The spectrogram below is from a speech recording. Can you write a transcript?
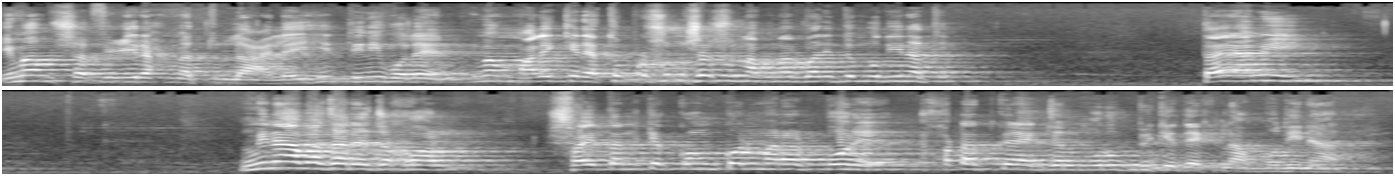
ইমাম শাফি রহমতুল্লাহ আলাইহি, তিনি বলেন, ইমাম মালিকের এত প্রশংসা শুনলাম, ওনার বাড়িতে মদিনাতে। তাই আমি মিনা বাজারে যখন শয়তানকে কঙ্কন মারার পরে হঠাৎ করে একজন মুরব্বীকে দেখলাম মদিনার।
